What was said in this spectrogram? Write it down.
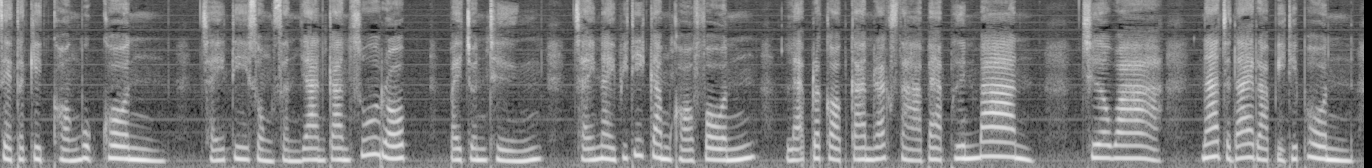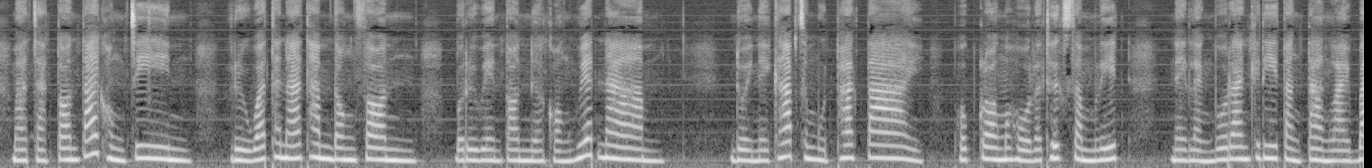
เศรษฐกิจของบุคคล ใช้ตีส่งสัญญาณการสู้รบ ไปจนถึงใช้ในพิธีกรรมขอฝน และประกอบการรักษาแบบพื้นบ้าน เชื่อว่าน่าจะได้รับอิทธิพลมาจากตอนใต้ของจีน หรือวัฒนธรรมดองซอน บริเวณตอนเหนือของเวียดนาม โดยในคาบสมุทรภาคใต้ พบกลองมโหระทึกสำริดในแหล่งโบราณคดีต่างๆ หลายใบ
